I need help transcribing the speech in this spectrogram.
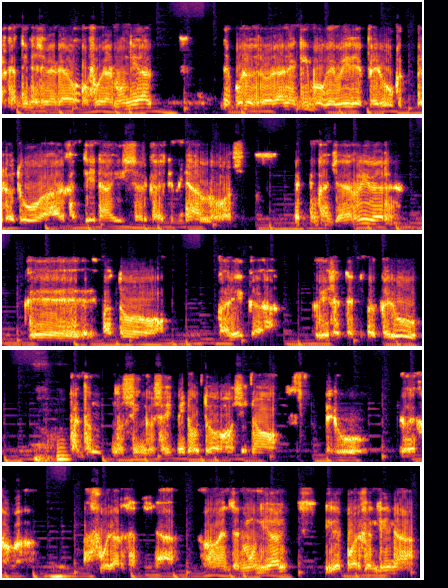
Argentina se había quedado fuera del Mundial. Después el otro gran equipo que vi de Perú, que lo tuvo a Argentina ahí cerca de eliminarlos en cancha de River, que mató Careca, que es el técnico de Perú, faltando 5 o 6 minutos, si no, Perú lo dejaba afuera Argentina nuevamente el Mundial, y después Argentina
